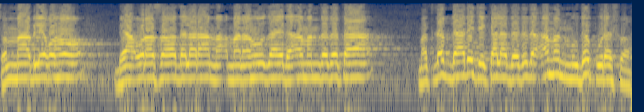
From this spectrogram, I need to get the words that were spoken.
ثم ابلغه بیا ورسا دلرا مأمنه زائد امن ددتا مطلب دا دی چې کله د امن موده پوره شوه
